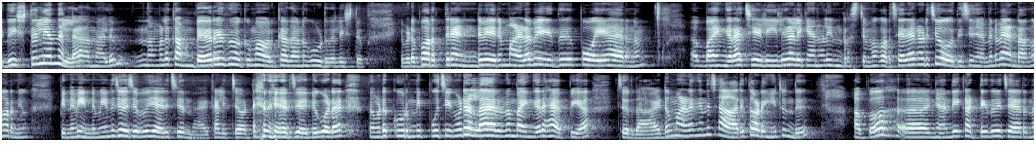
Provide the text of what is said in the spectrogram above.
ഇത് ഇഷ്ടമില്ല എന്നല്ല എന്നാലും നമ്മൾ കമ്പയർ ചെയ്ത് നോക്കുമ്പോൾ അവർക്ക് അതാണ് കൂടുതൽ ഇഷ്ടം. ഇവിടെ പുറത്ത് രണ്ടുപേരും മഴ പെയ്ത് പോയ കാരണം ഭയങ്കര ചെളിയിൽ കളിക്കാനുള്ള ഇൻട്രസ്റ്റും കുറച്ച് നേരം എന്നോട് ചോദിച്ചു. ഞാൻ പിന്നെ വേണ്ടാന്ന് പറഞ്ഞു. പിന്നെ വീണ്ടും വീണ്ടും ചോദിച്ചപ്പോൾ വിചാരിച്ചു എന്നാൽ കളിച്ചോട്ടെ എന്ന് വിചാരിച്ചു. അതിന്റെ കൂടെ നമ്മുടെ കുർണിപ്പൂച്ചയും കൂടെ ഉള്ള കാരണം ഭയങ്കര ഹാപ്പിയാണ് ചെറുതായിട്ട് മഴ ഇങ്ങനെ ചാരി തുടങ്ങിയിട്ടുണ്ട്. അപ്പോൾ ഞാൻ ദേ കട്ട് ചെയ്ത് വെച്ചായിരുന്ന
